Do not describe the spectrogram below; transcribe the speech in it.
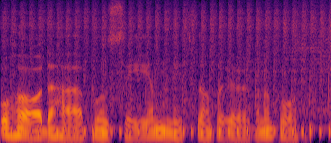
Och hör det här på en scen mitt framför ögonen på oss.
